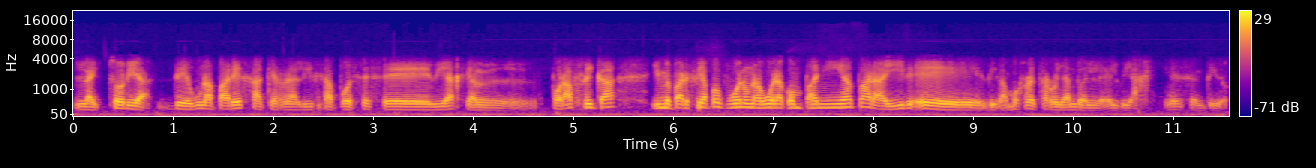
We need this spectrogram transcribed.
la historia de una pareja que realiza pues ese viaje al, por África y me parecía pues bueno una buena compañía para ir eh, digamos desarrollando el, viaje en ese sentido.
